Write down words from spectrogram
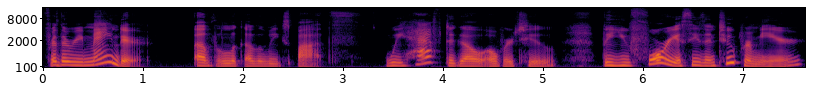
For the remainder of the look of the week spots, we have to go over to the Euphoria season two premiere.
